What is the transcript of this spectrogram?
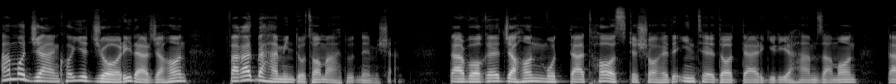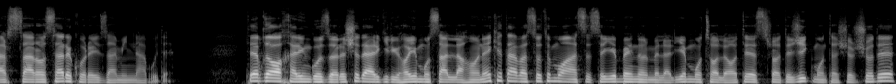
اما جنگ های جاری در جهان فقط به همین دوتا محدود نمیشن. در واقع جهان مدت هاست که شاهد این تعداد درگیری همزمان در سراسر کره زمین نبوده. طبق آخرین گزارش درگیری های مسلحانه که توسط مؤسسه بین المللی مطالعات استراتژیک منتشر شده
